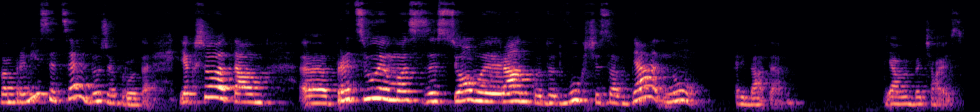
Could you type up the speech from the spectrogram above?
компроміси, це дуже круто. Якщо там е, працюємо з 7 ранку до 2 часов дня, ну, ребята, я вибачаюсь.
